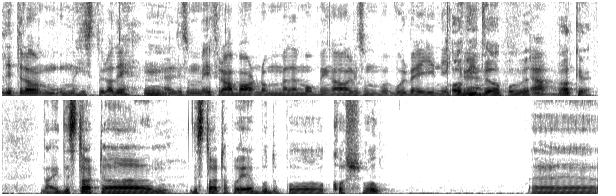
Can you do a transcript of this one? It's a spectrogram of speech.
litt om, om historia di. Mm. Eh, Liksom Fra barndom med den mobbinga, og liksom hvor veien gikk. Og videre oppover? Ja. Ok. Nei, det starta, det starta på Jeg bodde på Korsvoll. Uh,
